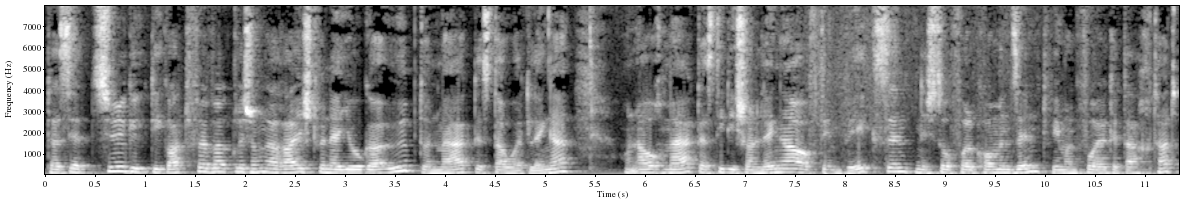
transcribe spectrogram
dass er zügig die Gottverwirklichung erreicht, wenn er Yoga übt und merkt, es dauert länger und auch merkt, dass die, die schon länger auf dem Weg sind, nicht so vollkommen sind, wie man vorher gedacht hat,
